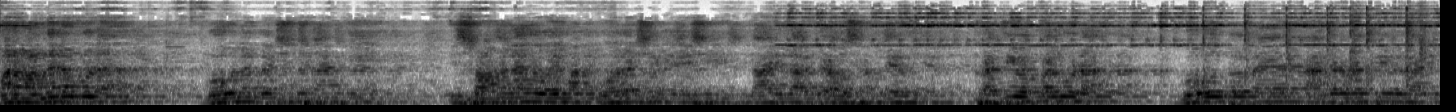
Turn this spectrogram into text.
మనం అందరం కూడా గోవులను రక్షించడానికి ఈ స్వామిలాగా పోయి మనం గోరక్షణ చేసి దారి లాగే అవసరం లేదు. ప్రతి ఒక్కరు కూడా గోవుతో తయారైన అగరబత్తీలు కానీ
